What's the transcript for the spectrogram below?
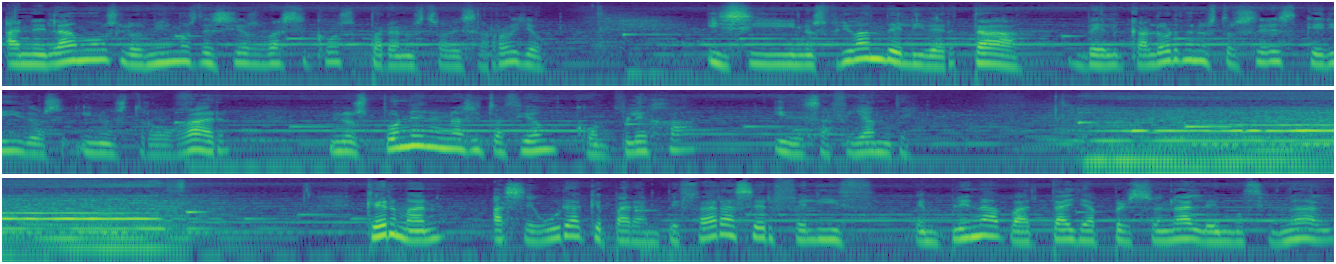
anhelamos los mismos deseos básicos para nuestro desarrollo. Y si nos privan de libertad, del calor de nuestros seres queridos y nuestro hogar, nos ponen en una situación compleja y desafiante. Kerman asegura que para empezar a ser feliz en plena batalla personal e emocional,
